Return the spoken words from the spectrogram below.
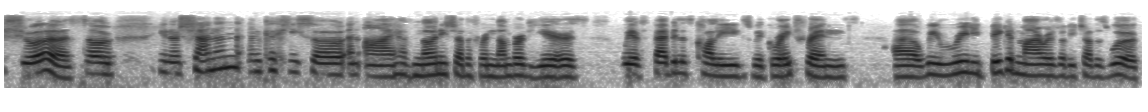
Sure. So, you know, Shannon and Kagiso and I have known each other for a number of years. We're fabulous colleagues. We're great friends. Uh, we're really big admirers of each other's work.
